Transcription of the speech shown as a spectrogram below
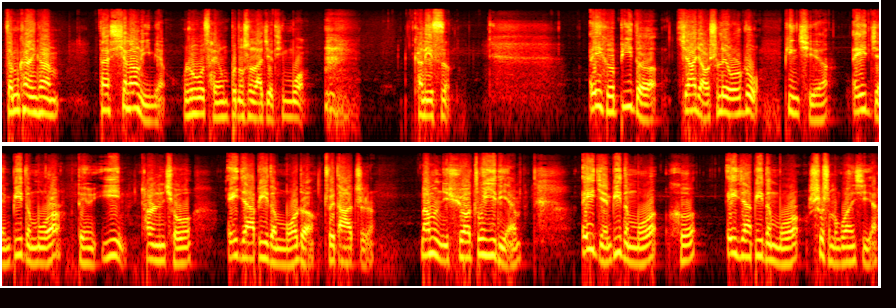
咱们看一看，在向量里面如果采用不等式来解题目。看例四。a 和 b 的夹角是六十度，并且 a 减 b 的模等于一，它让你求 a 加 b 的模的最大值。那么你需要注意一点，a 减 b 的模和 a 加 b 的模是什么关系呀？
